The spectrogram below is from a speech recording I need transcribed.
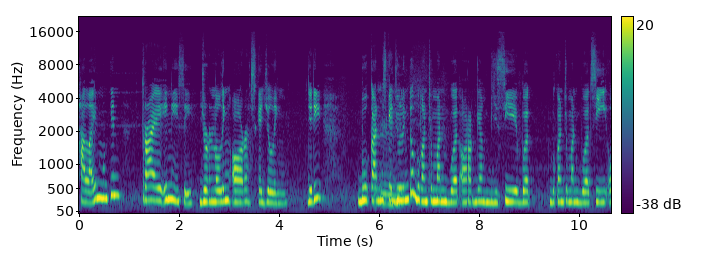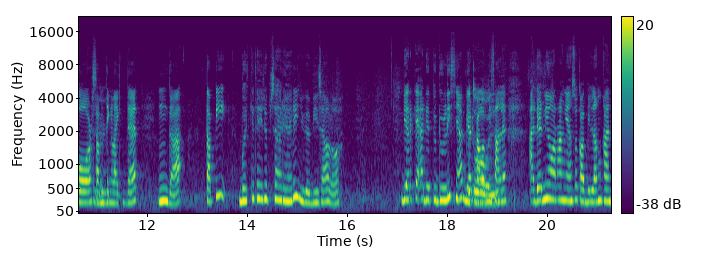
hal lain mungkin try ini sih journaling or scheduling. Jadi bukan scheduling tuh bukan cuman buat orang yang busy buat bukan cuman buat CEO or something like that enggak. Tapi buat kita hidup sehari-hari juga bisa loh. Biar kayak ada to do listnya biar kalau misalnya ada nih orang yang suka bilang kan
